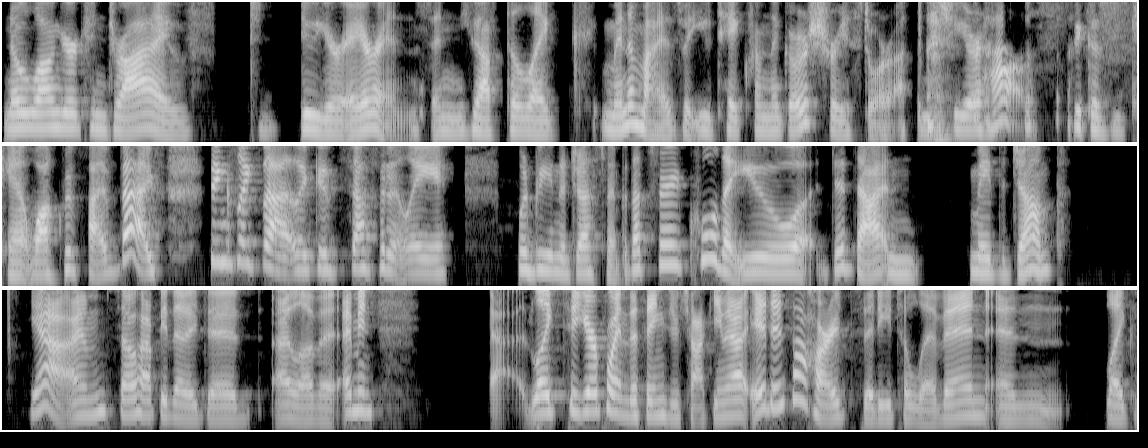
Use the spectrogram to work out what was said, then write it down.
no longer can drive to do your errands and you have to like minimize what you take from the grocery store up into your house because you can't walk with five bags things like that like it's definitely would be an adjustment but that's very cool that you did that and made the jump yeah i'm so happy that i did i love it i mean uh, like to your point the things you're talking about it is a hard city to live in and like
